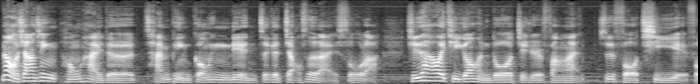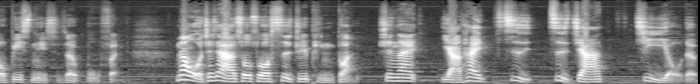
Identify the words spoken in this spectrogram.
那我相信鸿海的产品供应链这个角色来说啦，其实它会提供很多解决方案，是 for 企业 for business 这部分。那我接下来说说四 G 频段，现在亚太自自家既有的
